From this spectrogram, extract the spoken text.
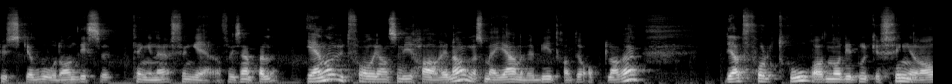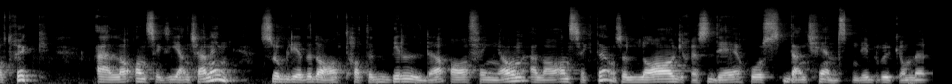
huske hvordan disse tingene fungerer. F.eks. en av utfordringene som vi har i dag, og som jeg gjerne vil bidra til å oppklare, det er at folk tror at når de bruker fingeravtrykk eller ansiktsgjenkjenning, så blir det da tatt et bilde av fingeren eller ansiktet, og så lagres det hos den tjenesten de bruker, om det er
